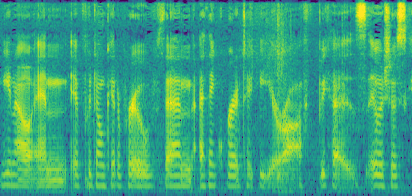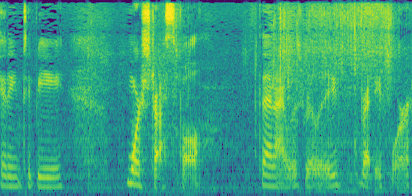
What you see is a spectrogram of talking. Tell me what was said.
you know, and if we don't get approved, then I think we're going to take a year off because it was just getting to be more stressful than I was really ready for.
